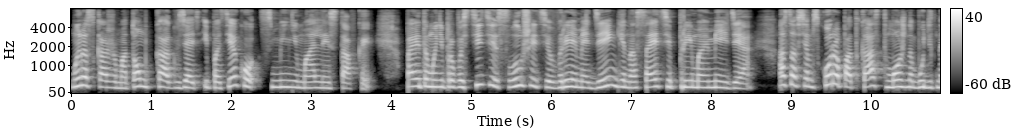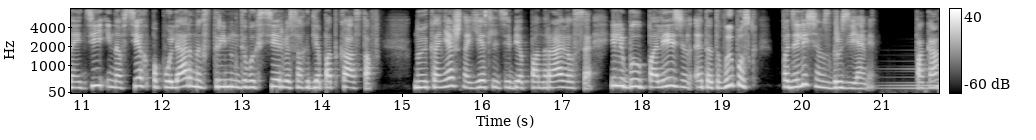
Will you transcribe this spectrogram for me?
Мы расскажем о том, как взять ипотеку с минимальной ставкой. Поэтому не пропустите, слушайте «Время – деньги» на сайте Prima Media. А совсем скоро подкаст можно будет найти и на всех популярных стриминговых сервисах для подкастов. Ну и, конечно, если тебе понравился или был полезен этот выпуск, поделись им с друзьями. Пока!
